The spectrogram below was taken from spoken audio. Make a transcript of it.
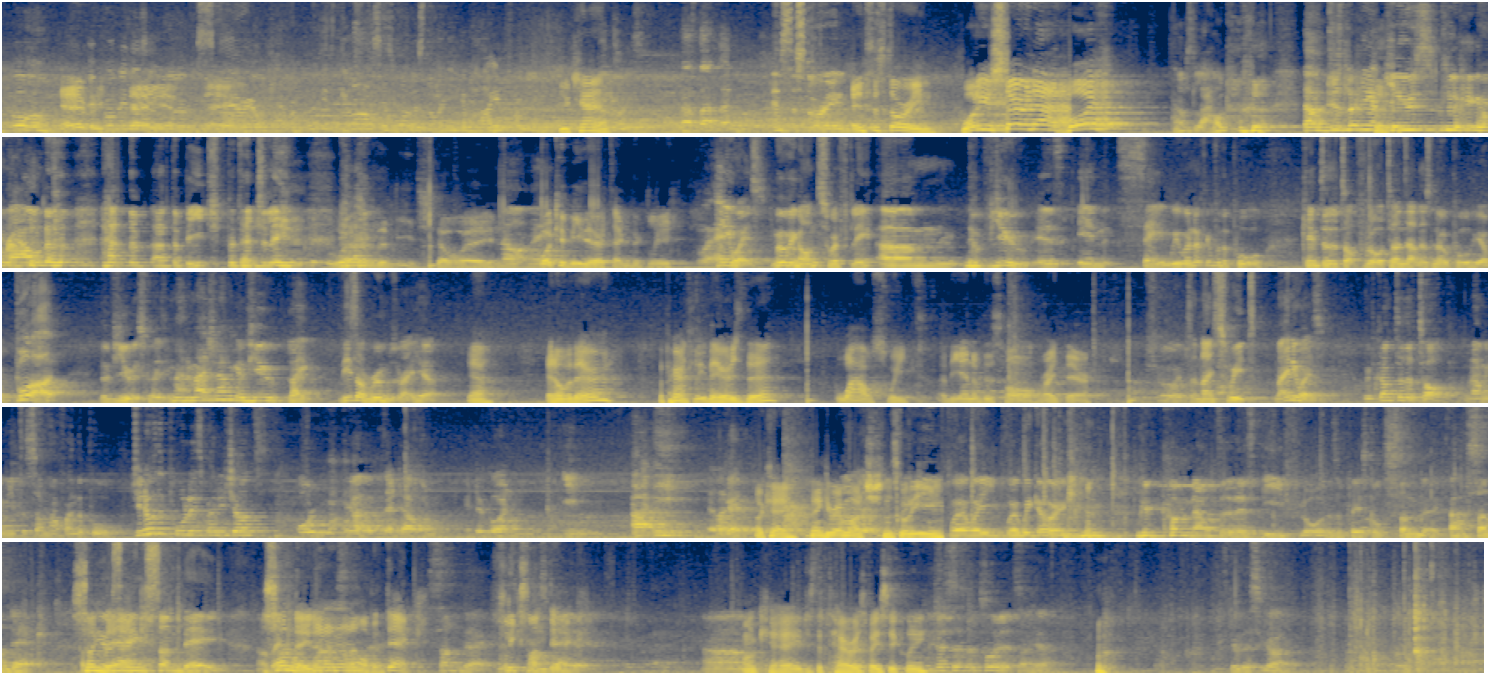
Oh, Every it probably doesn't look scary on camera. Look, it's glass as well. It's not like you can hide from it. You can't. Anyways, that's that then. Insta story. Insta story. What are you staring at, boy? That was loud. I'm just looking at views, looking around at the at the beach potentially. What? the beach? No way. No, mate. What could be there technically? Well, anyways, moving on swiftly. Um, the view is insane. We were looking for the pool, came to the top floor. Turns out there's no pool here, but the view is crazy. Man, imagine having a view like these are rooms right here. Yeah. And over there, apparently there is the wow suite at the end of this hall, right there. I'm sure it's a nice suite. But anyways, we've come to the top. Now we need to somehow find the pool. Do you know where the pool is by any chance? Pool. Yeah. That one. It will go on E. Ah, E. Okay. Okay, thank you very much. Let's go to E. Where, where, where are we going? We've come now to this E floor. There's a place called Sundeck. Ah, Sundeck. I thought you were saying Sunday. I was like, Sunday, what- no, no, no, no, the Sundeck? deck. Sundeck. Fleeks on deck. Um, Okay, just a terrace basically. It just says the toilets are here. Let's give this a go.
